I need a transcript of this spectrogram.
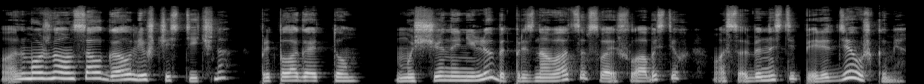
«Возможно, он солгал лишь частично», – предполагает Том. «Мужчины не любят признаваться в своих слабостях, в особенности перед девушками.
